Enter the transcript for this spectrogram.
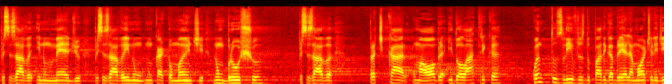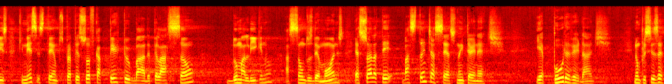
precisava ir num médio, precisava ir num, num cartomante, num bruxo, precisava praticar uma obra idolátrica. Quantos livros do Padre Gabriel à morte ele diz que nesses tempos, para a pessoa ficar perturbada pela ação do maligno, ação dos demônios, é só ela ter bastante acesso na internet. E é pura verdade. Não precisa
